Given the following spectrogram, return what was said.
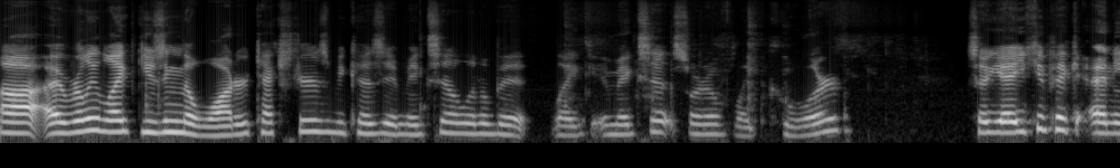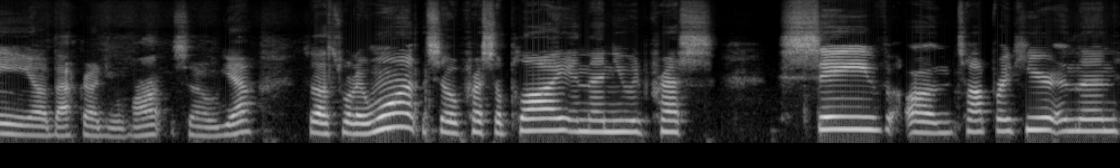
Uh, I really like using the water textures because it makes it a little bit like it makes it sort of like cooler. So yeah, you can pick any uh, background you want. So yeah, so that's what I want. So press apply, and then you would press save on top right here, and then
